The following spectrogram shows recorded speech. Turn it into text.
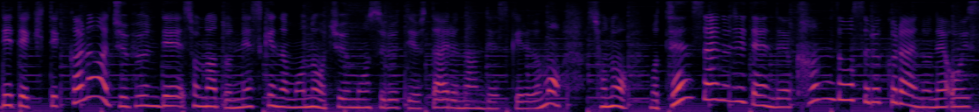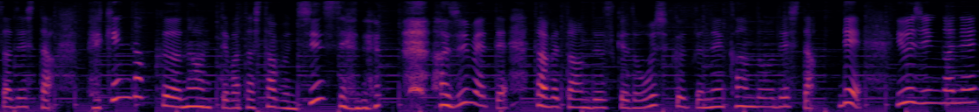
出てきてから自分でその後ね好きなものを注文するっていうスタイルなんですけれどもそのもう前菜の時点で感動するくらいのね美味しさでした。北京ダックなんて私多分人生で 初めて食べたんですけど美味しくてね感動でした。で友人がね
